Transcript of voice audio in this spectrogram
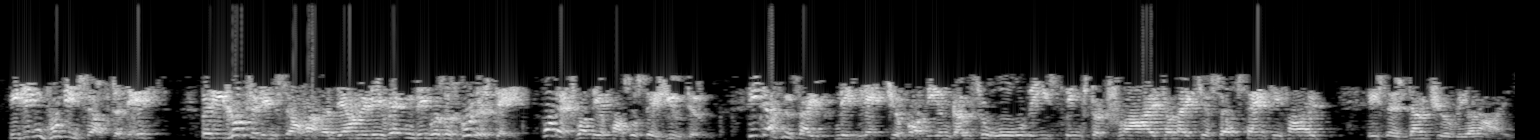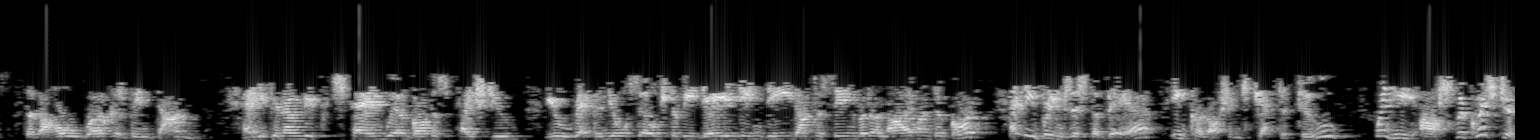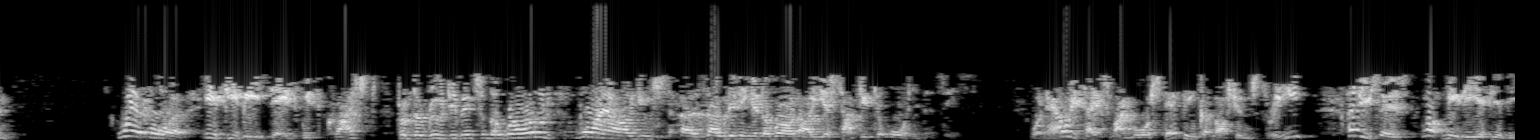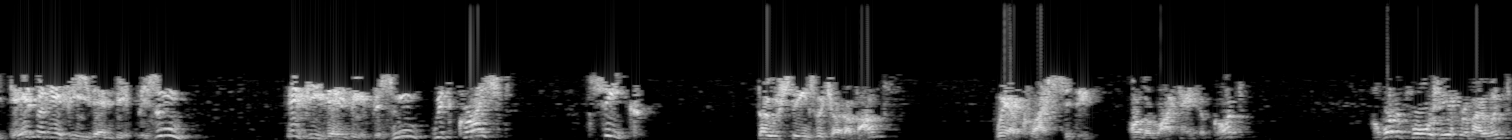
He didn't put himself to death, but he looked at himself up and down and he reckoned he was as good as dead. Well, that's what the apostle says you do. He doesn't say neglect your body and go through all these things to try to make yourself sanctified. He says, don't you realize that the whole work has been done? And if you only stand where God has placed you, you reckon yourselves to be dead indeed unto sin, but alive unto God. And he brings us to bear in Colossians chapter 2, when he asks the question, Wherefore, if ye be dead with Christ from the rudiments of the world, why are you, uh, though living in the world, are ye subject to ordinances? Well, now he takes one more step in Colossians 3, and he says, not merely if ye be dead, but if ye then be risen, if ye then be risen with Christ, seek those things which are above, where Christ sitteth on the right hand of God. I want to pause here for a moment,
